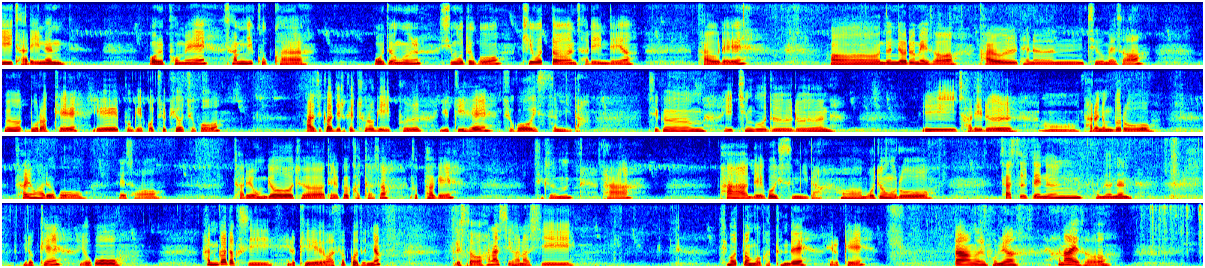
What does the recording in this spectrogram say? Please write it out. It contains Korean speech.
이 자리는 올 봄에 삼립국화 모종을 심어두고 키웠던 자리인데요. 가을에 어, 늦여름에서 가을 되는 즈음에서 노랗게 예쁘게 꽃을 피워주고 아직까지 이렇게 초록의 잎을 유지해 주고 있습니다. 지금 이 친구들은 이 자리를 어, 다른 용도로 사용하려고 해서 자리를 옮겨줘야 될 것 같아서 급하게 지금 다 파내고 있습니다. 어, 모종으로 샀을 때는 보면은 이렇게 요거 한 가닥씩 이렇게 왔었거든요. 그래서 하나씩 하나씩 심었던 것 같은데 이렇게 땅을 보면 하나에서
